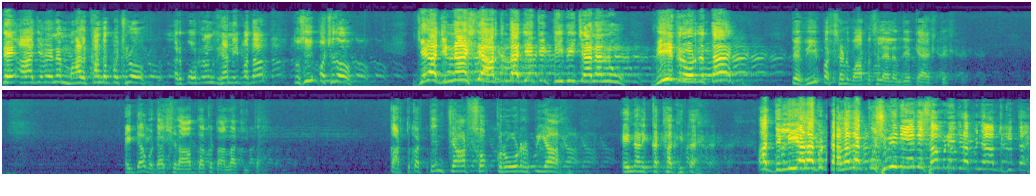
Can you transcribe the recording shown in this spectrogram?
ਤੇ ਆ ਜਿਹੜੇ ਨੇ ਮਾਲਕਾਂ ਤੋਂ ਪੁੱਛ ਲਓ, ਰਿਪੋਰਟਰਾਂ ਨੂੰ ਨਹੀਂ ਪਤਾ, ਤੁਸੀਂ ਪੁੱਛ ਲਓ। ਜਿਹੜਾ ਜਿੰਨਾ ਇਸ਼ਤਿਹਾਰ ਦਿੰਦਾ, ਜੇ ਕਿ ਟੀਵੀ ਚੈਨਲ ਨੂੰ 20 ਕਰੋੜ ਦਿੱਤਾ ਤੇ 20% ਵਾਪਸ ਲੈ ਲੈਂਦੇ ਆ ਕੈਸ਼ ਤੇ। ਐਡਾ ਵੱਡਾ ਸ਼ਰਾਬ ਦਾ ਘਟਾਲਾ ਕੀਤਾ ਹੈ। ਘੱਟ ਤੋਂ ਘੱਟ 3-400 ਕਰੋੜ ਰੁਪਇਆ ਇਹਨਾਂ ਨੇ ਇਕੱਠਾ ਕੀਤਾ ਹੈ। ਆ ਦਿੱਲੀ ਵਾਲਾ ਘੁਟਾਲਾ ਦਾ ਕੁਝ ਵੀ ਨਹੀਂ ਇਹਦੇ ਸਾਹਮਣੇ ਜਿਹੜਾ ਪੰਜਾਬ 'ਚ ਕੀਤਾ ਹੈ।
